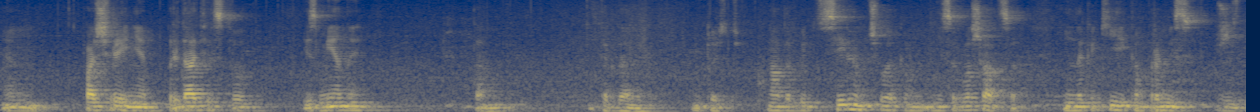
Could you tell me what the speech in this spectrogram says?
эм, поощрения предательства, измены там, и так далее. Ну, то есть надо быть сильным человеком, не соглашаться ни на какие компромиссы в жизни.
